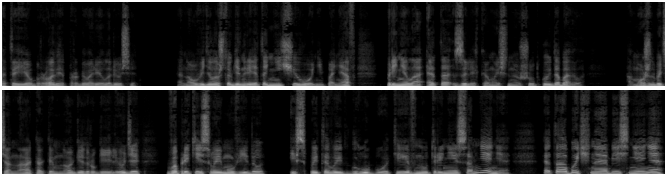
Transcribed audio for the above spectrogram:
это ее брови?» — проговорила Люси. Она увидела, что Генриетта, ничего не поняв, приняла это за легкомысленную шутку и добавила. «А может быть, она, как и многие другие люди, вопреки своему виду, испытывает глубокие внутренние сомнения. Это обычное объяснение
